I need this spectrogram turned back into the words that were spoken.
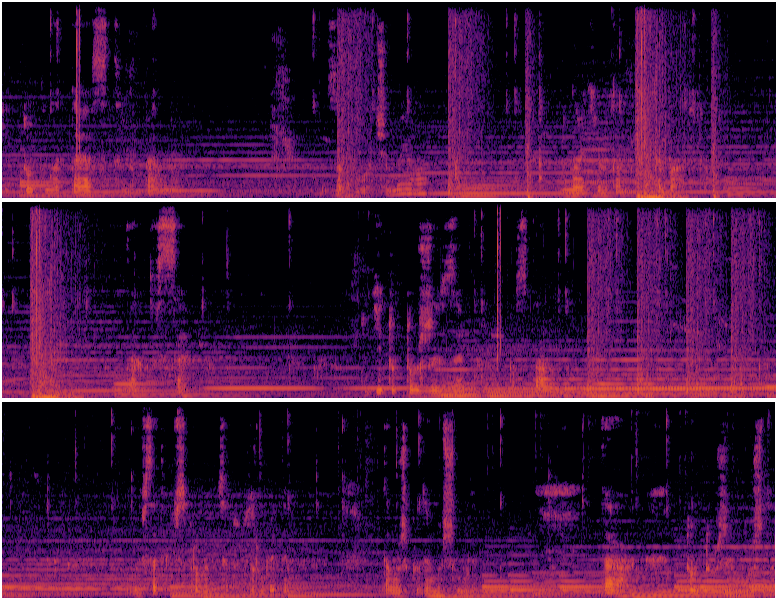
І тут на тест, напевно, заблочимо його. Навіть його там не багато. тут. Так, все. Тоді тут теж землю поставимо. Ми все-таки спробуємо це тут зробити. Там уже подивимося, що буде. Так, тут уже можна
